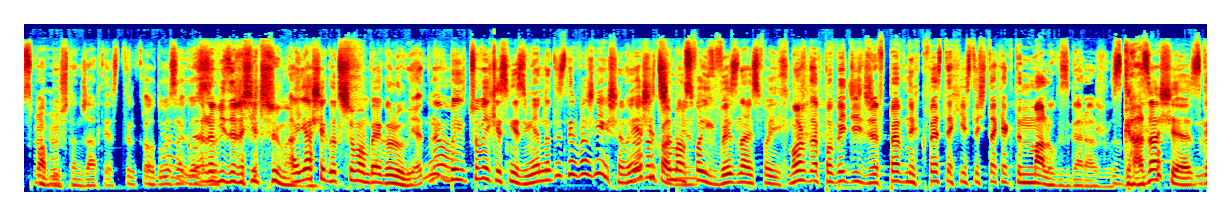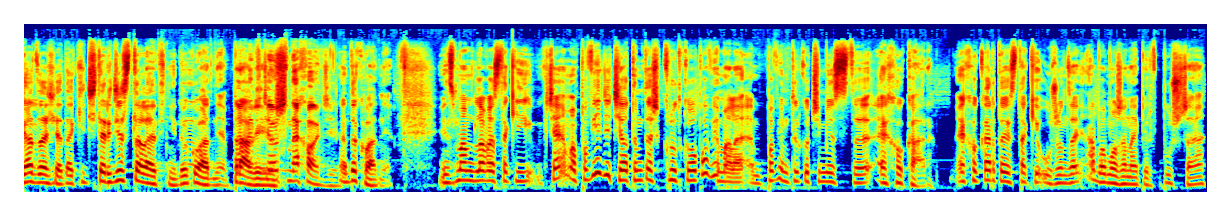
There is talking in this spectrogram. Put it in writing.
słaby mhm. już ten żart jest, tylko od Łysego no, Ale z... widzę, że się trzyma. A ja się go trzymam, bo ja go lubię. No, no. Człowiek jest niezmienny, to jest najważniejsze. No, no ja dokładnie. się trzymam swoich wyznań, swoich... Można powiedzieć, że w pewnych kwestiach jesteś tak jak ten maluch z garażu. Zgadza się, zgadza się, taki 40-letni, dokładnie, no, prawie wciąż już. na chodzie. No, dokładnie. Więc mam dla was taki, chciałem opowiedzieć, ja o tym też krótko opowiem, ale powiem tylko, czym jest Echo Car. Echo Car to jest takie urządzenie, albo może najpierw puszczę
